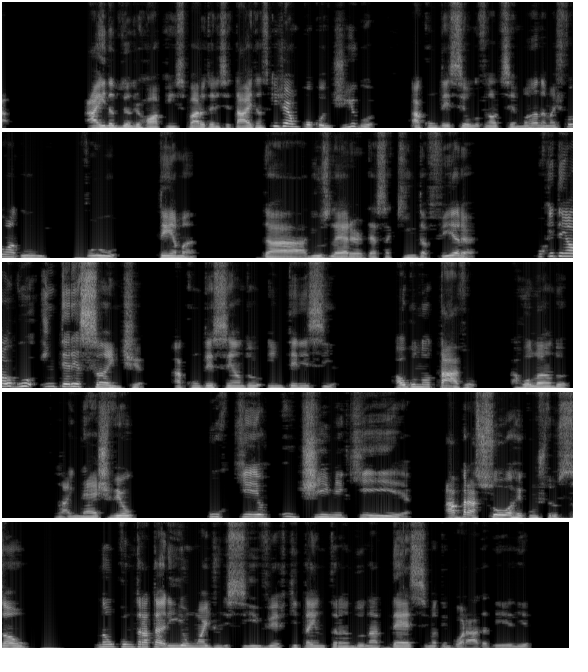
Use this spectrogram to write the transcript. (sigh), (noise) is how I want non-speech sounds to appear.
a ida do DeAndre Hopkins para o Tennessee Titans, que já é um pouco antigo, aconteceu no final de semana, mas foi, uma, o, foi o tema da newsletter dessa quinta-feira, porque tem algo interessante acontecendo em Tennessee. Algo notável tá rolando lá em Nashville porque um time que abraçou a reconstrução não contrataria um wide receiver que está entrando na décima temporada dele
